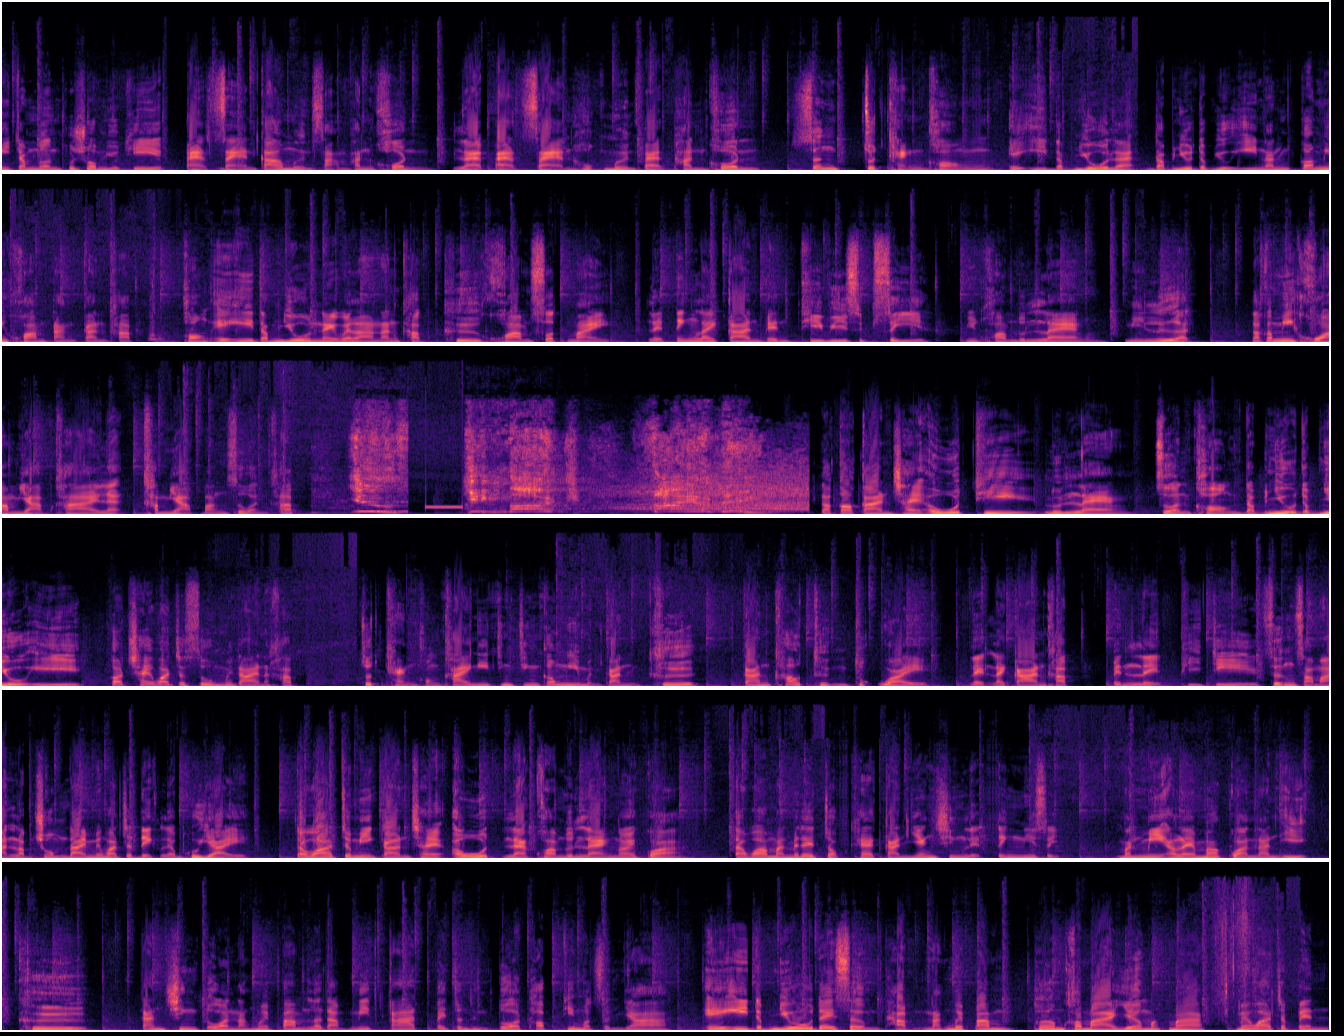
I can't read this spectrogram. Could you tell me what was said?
มีจำนวนผู้ชมอยู่ที่ 893,000 คน และ 868,000 คน ซึ่งจุดแข็งของ AEW และ WWE นั้นก็มีความต่างกันครับ ของ AEW ในเวลานั้นครับ คือความสดใหม่เรตติ้งรายการเป็นทีวี14 มีความรุนแรง มีเลือด แล้วก็มีความหยาบคายและคำหยาบบางส่วนครับ You f***ing mark! แล้วก็การใช้อาวุธที่รุนแรง ส่วนของ WWE ก็ใช่ว่าจะสู้ไม่ได้นะครับ จุดแข็งของค่ายนี้จริง ๆ ก็มีเหมือนกัน คือ การเข้าถึงทุกวัยเลทรายการครับ เป็นเลท PG ซึ่งสามารถรับชมได้ไม่ว่าจะเด็กและผู้ใหญ่ แต่ว่าจะมีการใช้อาวุธและความรุนแรงน้อยกว่า แต่ว่ามันไม่ได้จบแค่การแย่งชิงเลตติ้งนี่สิ มันมีอะไรมากกว่านั้นอีก คือ การชิงตัวนักมวยปั้มระดับมิดการ์ดไปจนถึงตัวท็อปที่หมดสัญญา AEW ได้เสริมทัพนักมวยปั้มเพิ่มเข้ามาเยอะมากๆ ไม่ว่าจะเป็น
